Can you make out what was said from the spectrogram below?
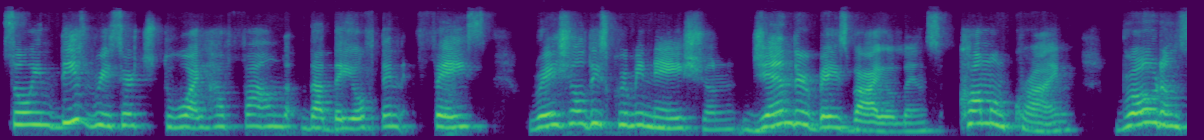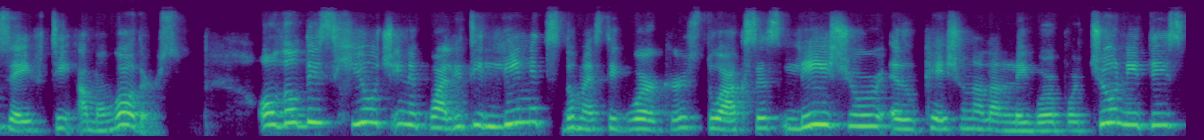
So in this research too, I have found that they often face racial discrimination, gender-based violence, common crime, road unsafety, among others. Although this huge inequality limits domestic workers to access leisure, educational, and labor opportunities,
